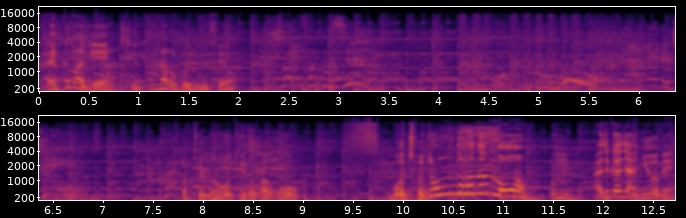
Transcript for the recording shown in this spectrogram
깔끔하게 지금 탐락을 보여주고 있어요 커틀로 뒤로 가고. 뭐 저 정도는 뭐 음, 아직까지 안 위험해.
